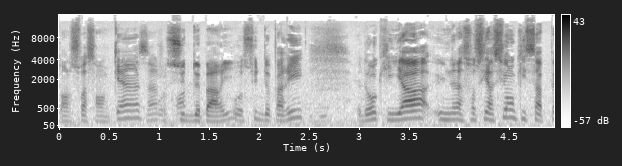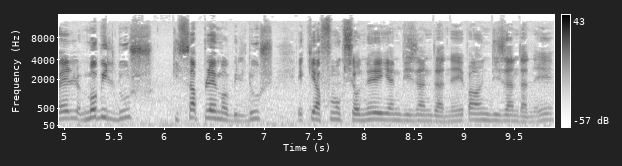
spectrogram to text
dans le 75, hein, au sud de Paris. Au sud de Paris. Donc il y a une association qui s'appelle Mobile Douche, qui s'appelait Mobile Douche et qui a fonctionné il y a une dizaine d'années, pendant une dizaine d'années.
